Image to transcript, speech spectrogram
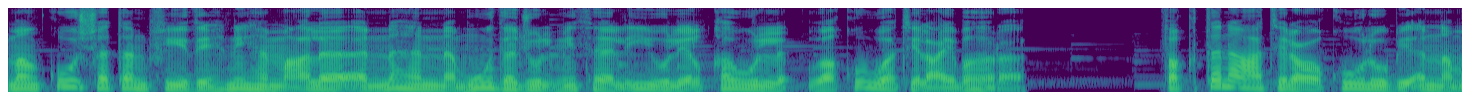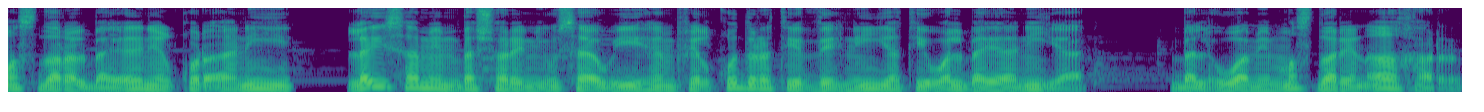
منقوشة في ذهنهم على أنها النموذج المثالي للقول وقوة العبارة. فاقتنعت العقول بأن مصدر البيان القرآني ليس من بشر يساويهم في القدرة الذهنية والبيانية بل هو من مصدر آخر.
